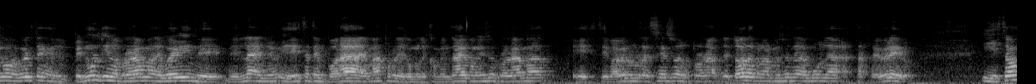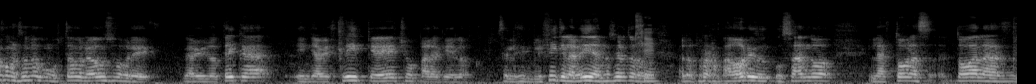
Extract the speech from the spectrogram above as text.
Estamos de vuelta en el penúltimo programa de webbing de- del año y de esta temporada, además, porque como les comentaba al comienzo del programa, este, va a haber un receso de, los de toda la programación de la mula hasta febrero. Y estamos conversando con Gustavo León sobre la biblioteca en JavaScript que ha hecho para que los- se les simplifique la vida, ¿no es cierto? A los- Sí. A los programadores usando las, todas, las, todas las,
